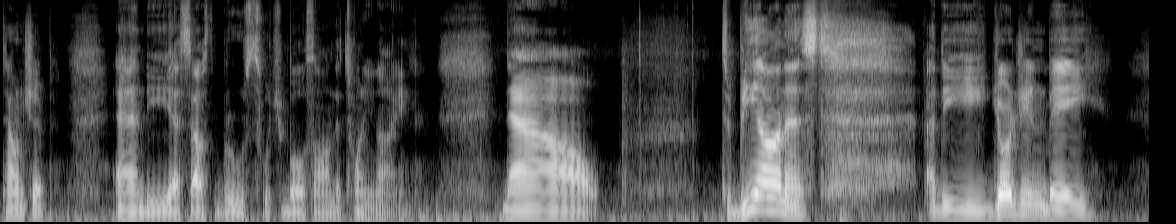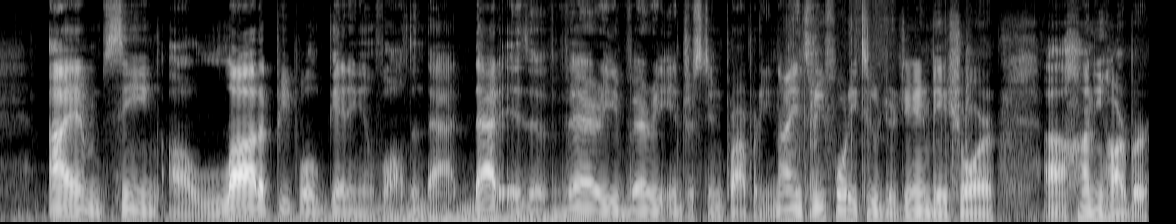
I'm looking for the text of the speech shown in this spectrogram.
Township and the uh, South Bruce, which both on the 29. Now, to be honest, uh, the Georgian Bay I am seeing a lot of people getting involved in that. That is a very, very interesting property. 9342 Georgian Bay Shore, uh, Honey Harbor.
